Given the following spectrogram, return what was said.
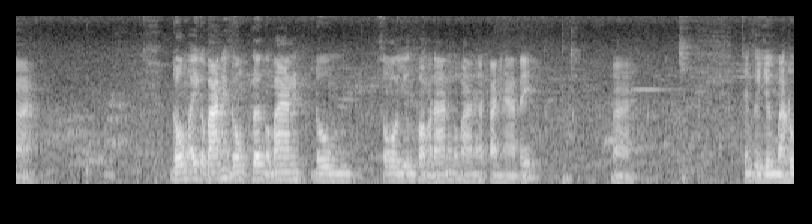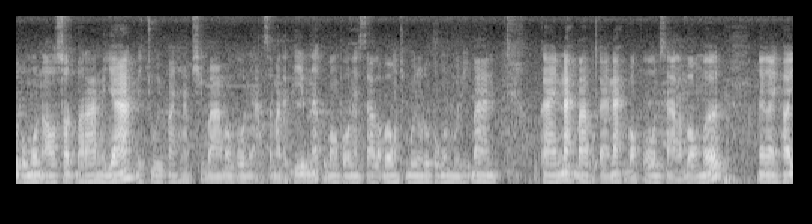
បាទ ដូងអីក៏បានដែរដូងភ្លើងក៏បានដូងសយើងធម្មតាហ្នឹងក៏បានដែរអត់បញ្ហាទេបាទអញ្ចឹងគឺយើងបានរូបមន្តឱសថបារាណមួយយ៉ាងដែលជួយបញ្ហាព្យាបាលបងប្អូនអ្នកអសមត្ថភាពណាគឺបងប្អូនឲ្យសាកល្បងជាមួយនឹងរូបមន្តមួយនេះបានពូកែណាស់បាទពូកែណាស់បងប្អូនសាកល្បងមើលហ្នឹងហើយហើយ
